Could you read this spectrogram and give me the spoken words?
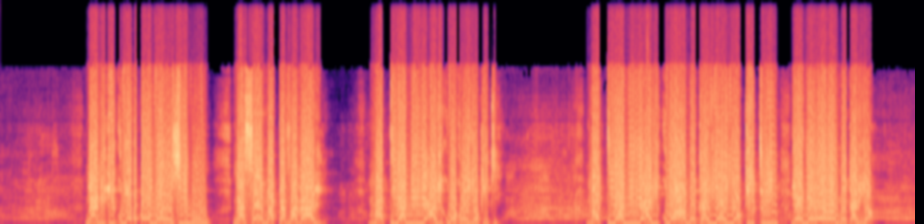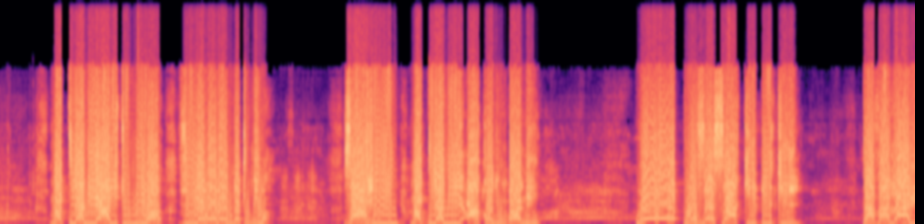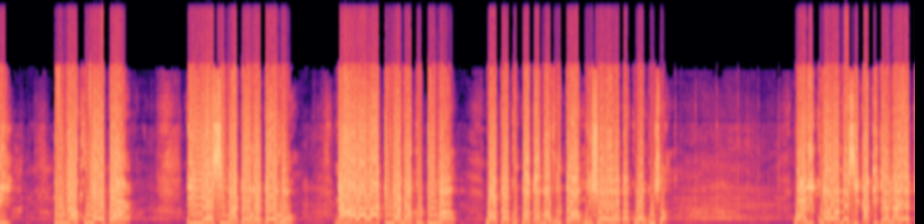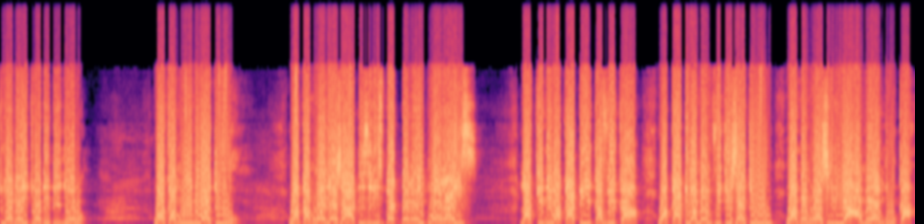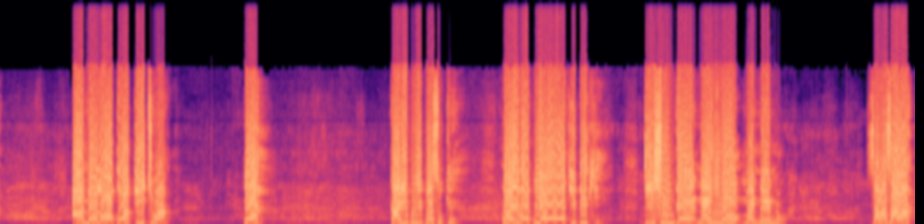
na nikikuomba uwaheshimu, nasema tafadhali. Matiani alikuwa kwa hiyo kiti, Matiani alikuwa amekalia hiyo kiti yenye wewe umekalia. Matiani alitumiwa vile wewe unatumiwa. Saa hii Matiang'i ako nyumbani. Wewe Profesa Kidiki, tafadhali tunakuomba hii heshima dogo dogo, na hawa watu wanakutuma, watakupaka mafuta, mwishowe watakuangusha. Walikuwa wameshika kijana yetu anaitwa Didi Nyoro, wakamuinua juu, wakamuonyesha disrespect na naibu wa rais, lakini wakati ikafika, wakati wamemfikisha juu, wamemwashiria ameanguka, amegogwa kichwa eh? karibu ipasuke. Kwa hivyo pia wewe Kidiki, jisunge na hiyo maneno, sawa sawa.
